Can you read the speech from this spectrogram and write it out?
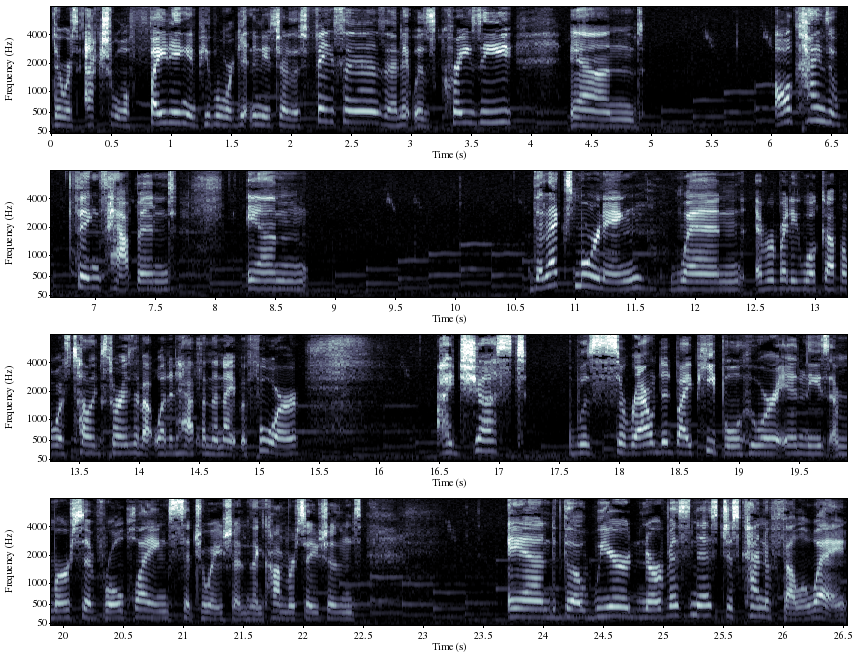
there was actual fighting, and people were getting in each other's faces, and it was crazy, and all kinds of things happened, and the next morning, when everybody woke up and was telling stories about what had happened the night before, I just was surrounded by people who were in these immersive role playing situations and conversations, and the weird nervousness just kind of fell away.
